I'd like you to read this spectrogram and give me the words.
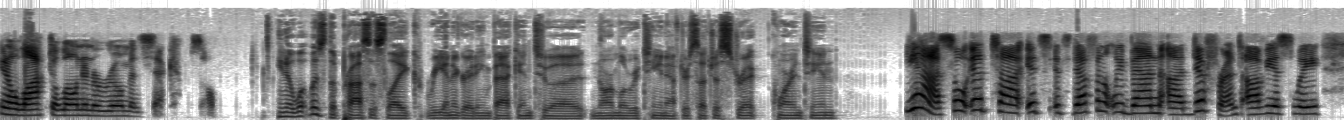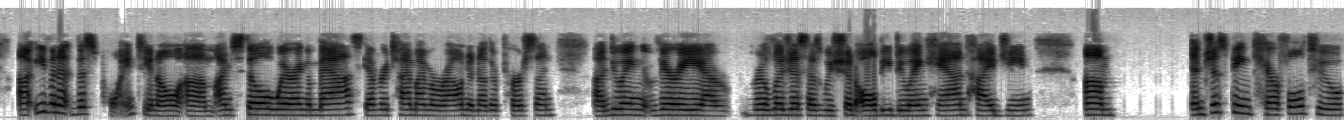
you know, locked alone in a room and sick. So. You know, what was the process like reintegrating back into a normal routine after such a strict quarantine? Yeah, so it uh, it's it's definitely been uh, different. Obviously, uh, even at this point, you know, um, I'm still wearing a mask every time I'm around another person, uh, doing very uh, religious, as we should all be doing, hand hygiene. Um, and just being careful to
